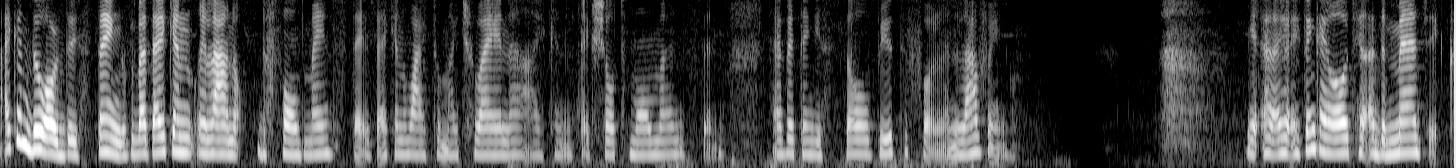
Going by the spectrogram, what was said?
I can do all these things, but I can rely on the four mainstays. I can write to my trainer, I can take short moments, and everything is so beautiful and loving. Yeah, I, think I wrote here the magic.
